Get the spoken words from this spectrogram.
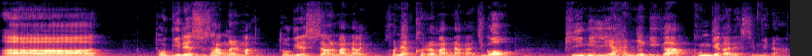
아 독일의 수상을 마- 독일의 수상을 만나 호네커를 만나 가지고 비밀리 한 얘기가 공개가 됐습니다.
